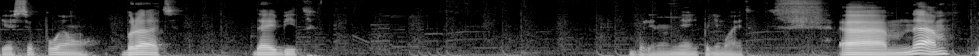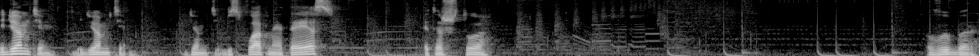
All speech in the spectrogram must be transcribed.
Я все понял. Брать. Дай бит. Блин, он меня не понимает. Ам, да, идемте, идемте, идемте. Бесплатный ТС. Это что? Выбор.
